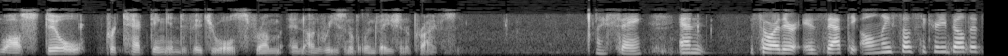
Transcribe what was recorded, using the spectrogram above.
while still protecting individuals from an unreasonable invasion of privacy. I see. And so are there is that the only social security bill that's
